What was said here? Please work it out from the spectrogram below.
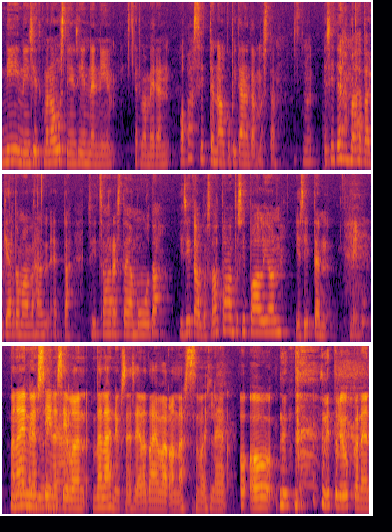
Niin, niin sitten kun me noustiin sinne, niin että meidän opas sitten alkoi pitää tämmöistä esitelmää tai kertomaan vähän, että siitä saaresta ja muuta. Ja sitten alkoi sataan tosi paljon, ja sitten... Niin kuin, mä näin myös jyrinää. siinä silloin välähdyksen siellä taivaanrannassa, mä olin silleen, oh, nyt, nyt tuli ukkonen.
